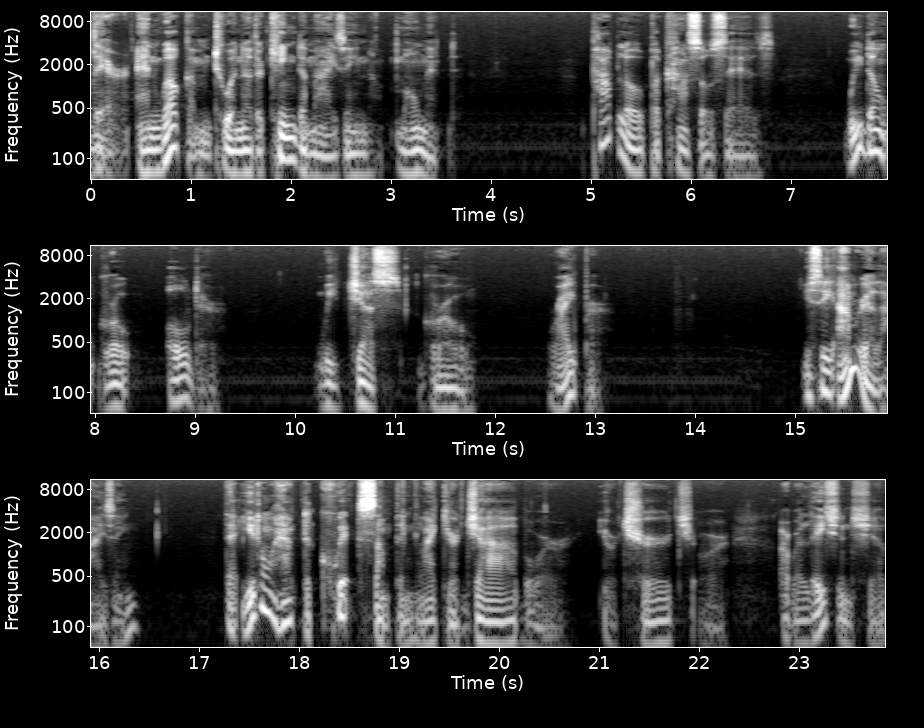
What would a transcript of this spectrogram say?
There, and welcome to another kingdomizing moment. Pablo Picasso says, We don't grow older, we just grow riper. You see, I'm realizing that you don't have to quit something like your job or your church or a relationship.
